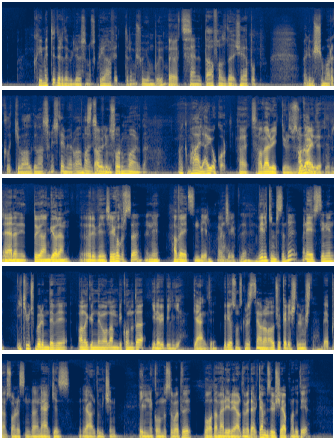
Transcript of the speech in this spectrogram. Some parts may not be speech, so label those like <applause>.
Kıymetlidir de biliyorsunuz kıyafetlerim şuyum buyum. Evet. Yani daha fazla şey yapıp öyle bir şımarıklık gibi algılansın istemiyorum ama maalesef öyle bir sorun vardı. Bakın hala yok orada. Evet haber bekliyoruz biz bu Haber kaydı. bekliyoruz, Eğer evet. hani duyan gören öyle bir şey olursa hani haber etsin diyelim öncelikle. Bir ikincisi de hani FC'nin 2-3 bölümde bir ana gündemi olan bir konuda yine bir bilgi geldi. Biliyorsunuz Cristiano Ronaldo çok eleştirilmişti deprem sonrasında. Hani herkes yardım için elini kolunu sıvadı. Bu adam her yere yardım ederken bize bir şey yapmadı diye.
